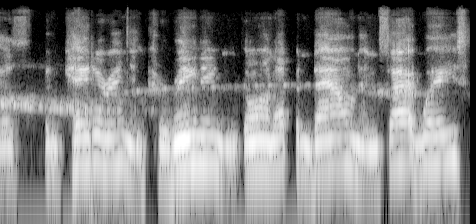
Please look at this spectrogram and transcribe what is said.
has been catering and careening and going up and down and sideways.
